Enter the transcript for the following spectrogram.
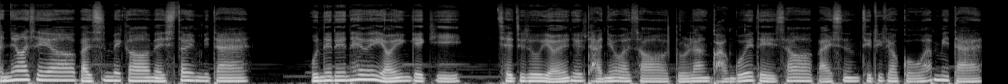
안녕하세요. 말씀메거 메스터입니다. 오늘은 해외 여행객이 제주도 여행을 다녀와서 놀란 광고에 대해서 말씀드리려고 합니다.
